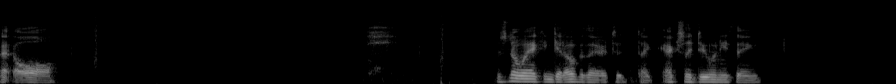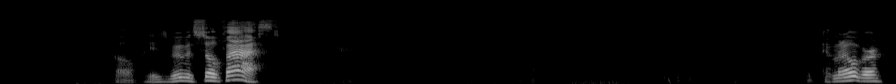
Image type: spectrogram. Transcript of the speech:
at all? There's no way I can get over there to like actually do anything. Oh, he's moving so fast. Coming over.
